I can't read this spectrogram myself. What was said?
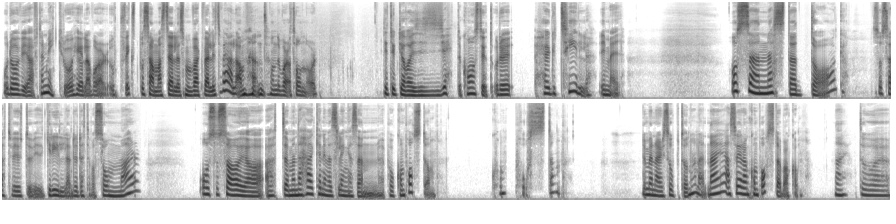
Och då har vi haft en mikro hela vår uppväxt på samma ställe som har varit väldigt väl använd under våra tonår. Det tyckte jag var jättekonstigt och det högg till i mig. Och sen nästa dag så satt vi ute och vi grillade, detta var sommar. Och så sa jag att men det här kan ni väl slänga sen på komposten. Komposten? Du menar i soptunnan? Nej, alltså eran kompost där bakom. Nej, då eh,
